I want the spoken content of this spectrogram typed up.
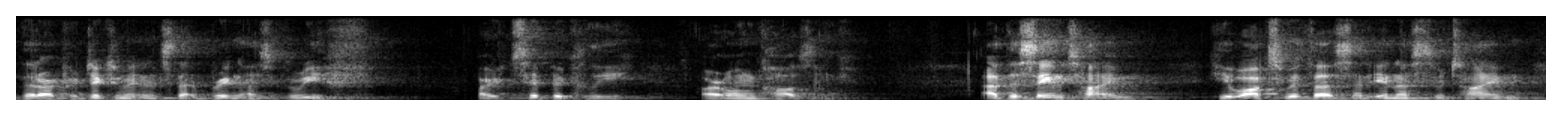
that our predicaments that bring us grief are typically our own causing. At the same time, he walks with us and in us through time,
